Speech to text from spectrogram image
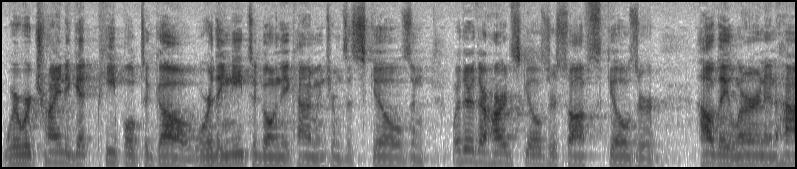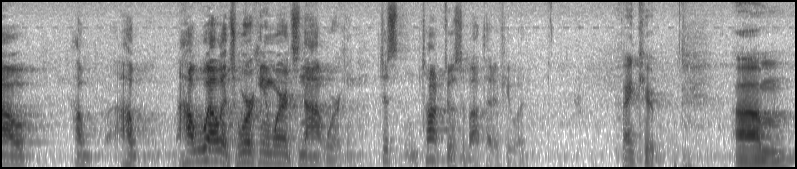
where we're trying to get people to go, where they need to go in the economy in terms of skills, and whether they're hard skills or soft skills, or how they learn and how, how, how, how well it's working, and where it's not working. Just talk to us about that if you would. Thank you. Um,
